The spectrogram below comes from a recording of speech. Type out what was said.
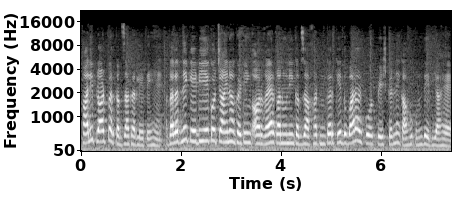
خالی پلاٹ پر قبضہ کر لیتے ہیں۔ عدالت نے کے ڈی اے کو چائنا کٹنگ اور غیر قانونی قبضہ ختم کر کے دوبارہ رپورٹ پیش کرنے کا حکم دے دیا ہے۔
